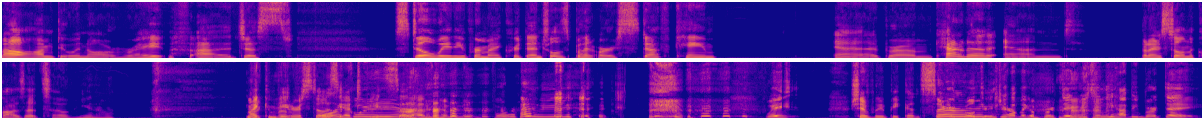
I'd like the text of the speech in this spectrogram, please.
Oh, I'm doing all right. Uh, just still waiting for my credentials, but our stuff came uh, from Canada, and but I'm still in the closet, so you know, my Like computer still has yet to be set up. Wait, Should we be concerned? April, didn't you have like a birthday recently? Happy birthday.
